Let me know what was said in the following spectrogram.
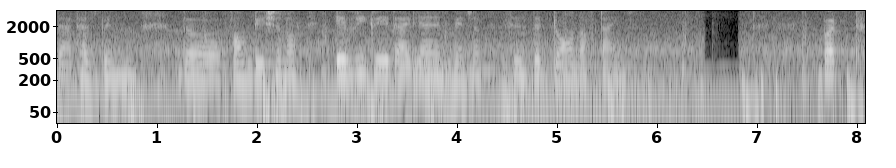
that has been the foundation of every great idea and invention since the dawn of times. But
